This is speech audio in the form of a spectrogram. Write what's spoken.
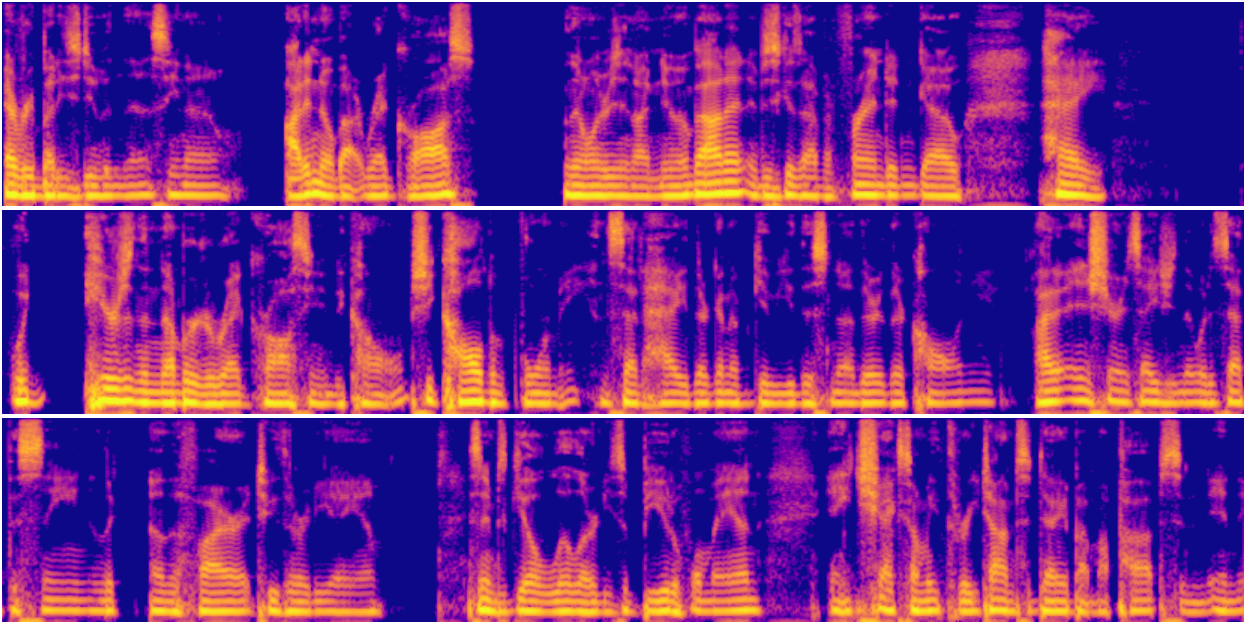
Everybody's doing this you know? I didn't know about Red Cross. And the only reason I knew about it is because I have a friend didn't go hey would here's the number to Red Cross. You need to call them. She called them for me and said, "Hey, they're going to give you this. No, they're they're calling you." I had an insurance agent that was at the scene of the of the fire at two thirty a.m. His name's Gil Lillard. He's a beautiful man, and he checks on me three times a day about my pups and and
